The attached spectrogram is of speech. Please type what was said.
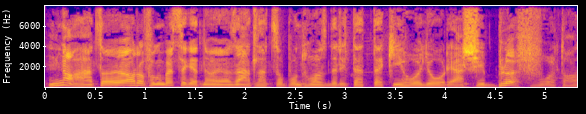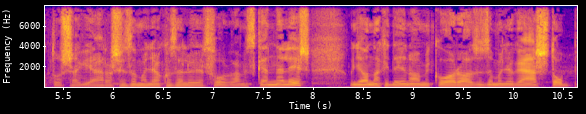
Na hát arról fogunk beszélgetni, hogy az átlátszó.hu az derítette ki, hogy óriási bluff volt a hatósági áras üzemanyaghoz előért forgalmi szkennelés. Ugye annak idején, amikor az üzemanyag árstop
